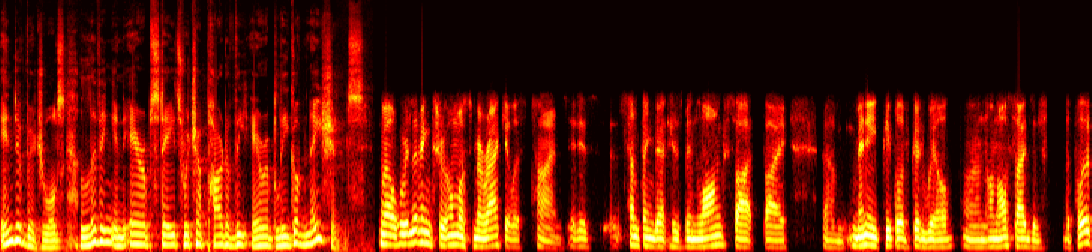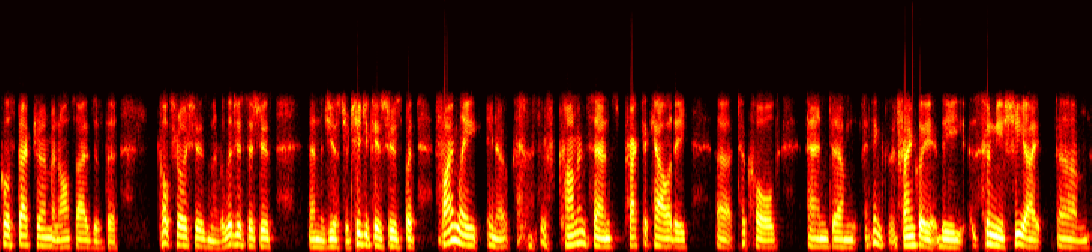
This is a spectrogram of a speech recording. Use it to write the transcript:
individuals living in Arab states which are part of the Arab League of Nations? Well, we're living through almost miraculous times. It is something that has been long sought by um, many people of goodwill on, on all sides of the political spectrum and all sides of the cultural issues and the religious issues and the geostrategic issues. But finally, you know, sort of common sense, practicality uh, took hold. And um, I think, frankly, the Sunni Shiite um,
